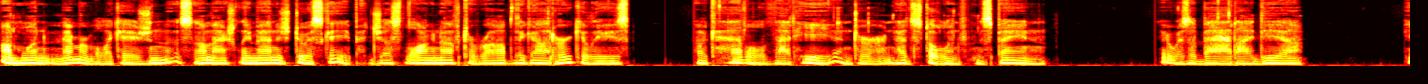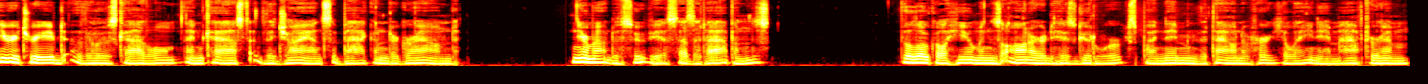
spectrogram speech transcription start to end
On one memorable occasion, some actually managed to escape just long enough to rob the god Hercules of cattle that he, in turn, had stolen from Spain. It was a bad idea. He retrieved those cattle and cast the giants back underground. Near Mount Vesuvius, as it happens, the local humans honored his good works by naming the town of Herculaneum after him.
